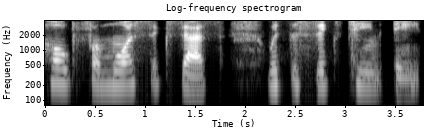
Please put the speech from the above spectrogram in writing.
hope for more success with the 16 8.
